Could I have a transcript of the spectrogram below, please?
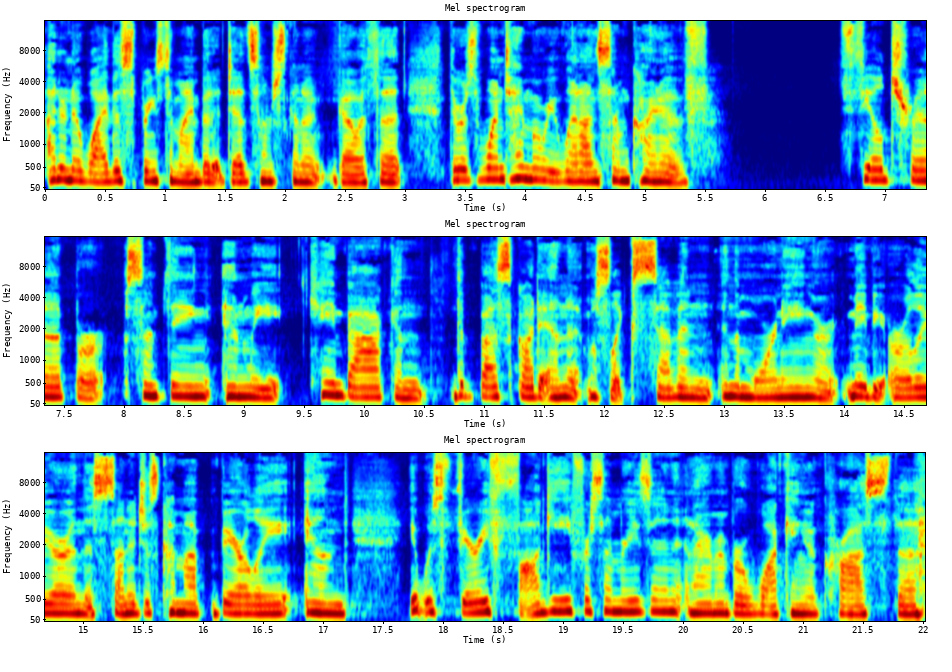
I don't know why this springs to mind, but it did, so I'm just going to go with it. There was one time where we went on some kind of field trip or something, and we came back and the bus got in. It was like seven in the morning or maybe earlier, and the sun had just come up barely, and it was very foggy for some reason. And I remember walking across the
